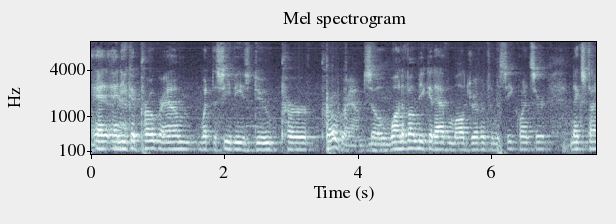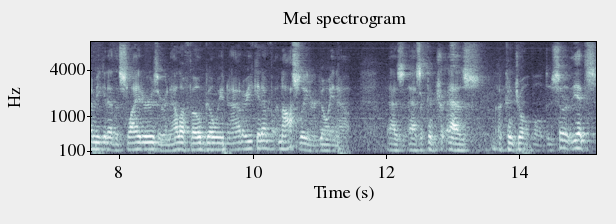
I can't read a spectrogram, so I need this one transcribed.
and, and you could program what the CVs do per program. So Mhm. one of them, you could have them all driven from the sequencer. Next time, you could have the sliders or an LFO going out, or you could have an oscillator going out as, as, a, contr- as a control voltage. So it's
